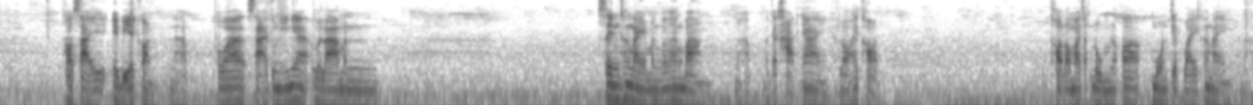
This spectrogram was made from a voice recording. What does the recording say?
ๆ ถอดสาย ABS ก่อนนะครับ เพราะว่าสายตรงนี้เนี่ย เวลามัน เส้นข้างในมันค่อนข้างบางนะครับ มันจะขาดง่าย เราให้ถอด ถอดออกมาจากดุมแล้วก็ม้วนเก็บไว้ข้างในนะครับ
